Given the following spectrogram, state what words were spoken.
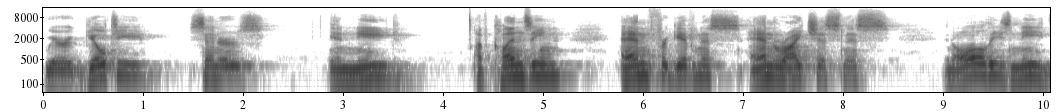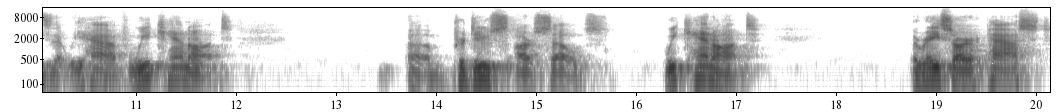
We are guilty sinners in need of cleansing and forgiveness and righteousness and all these needs that we have. We cannot um, produce ourselves. We cannot erase our past.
